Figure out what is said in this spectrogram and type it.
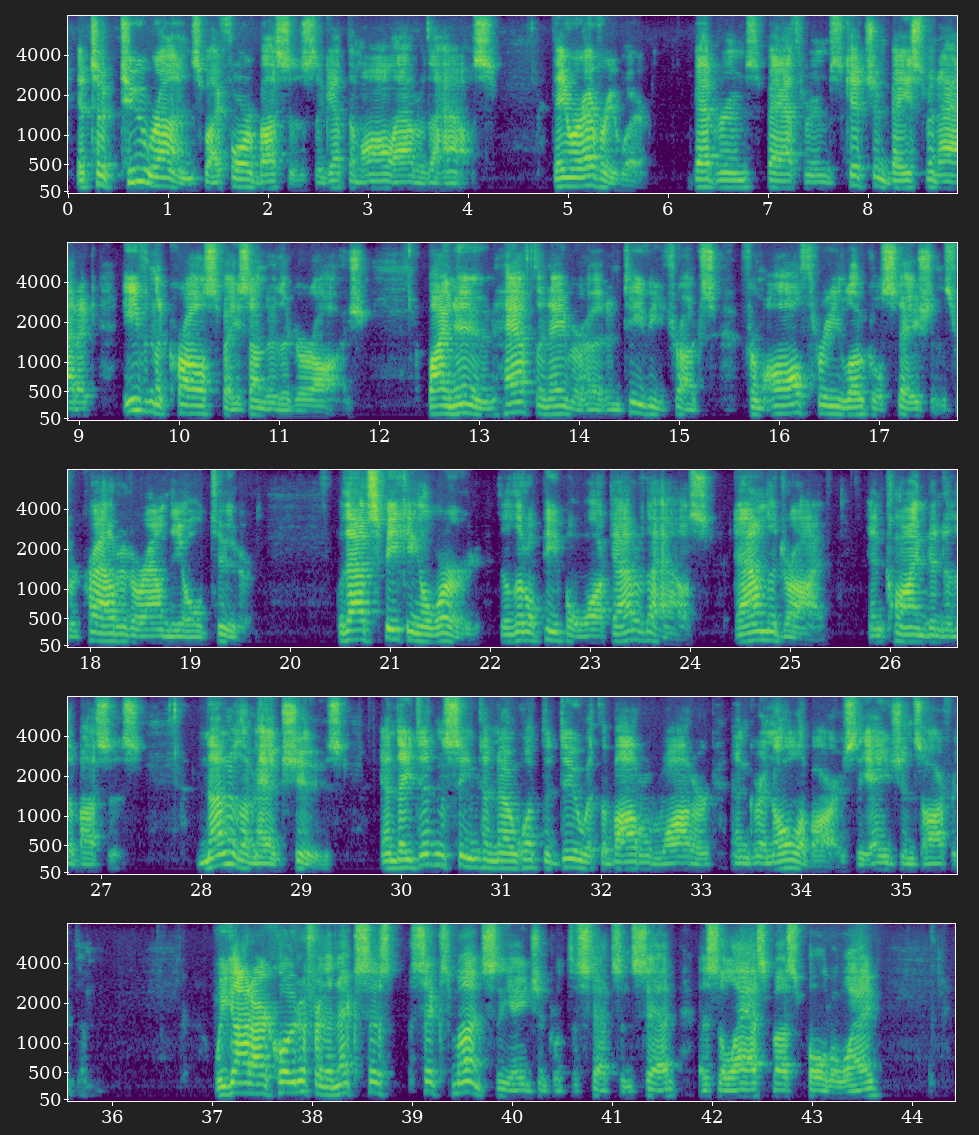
It took two runs by four buses to get them all out of the house. They were everywhere bedrooms, bathrooms, kitchen, basement, attic, even the crawl space under the garage. By noon, half the neighborhood and TV trucks from all three local stations were crowded around the old Tudor. Without speaking a word, the little people walked out of the house, down the drive, and climbed into the buses. None of them had shoes, and they didn't seem to know what to do with the bottled water and granola bars the agents offered them. We got our quota for the next six months, the agent with the Stetson said as the last bus pulled away.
